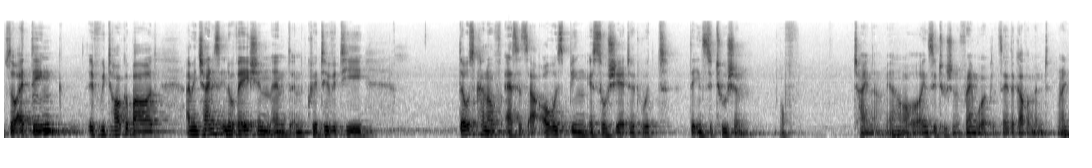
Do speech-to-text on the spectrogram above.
So I think mm-hmm. if we talk about, I mean, Chinese innovation and, and creativity those kind of assets are always being associated with the institution China, yeah, or institutional framework, let's say the government, right?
